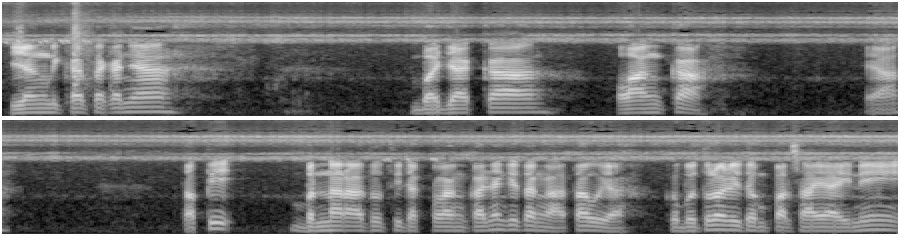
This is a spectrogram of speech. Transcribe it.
yang dikatakannya bajaka langka. Ya. Tapi benar atau tidak langkanya kita nggak tahu ya. Kebetulan di tempat saya ini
